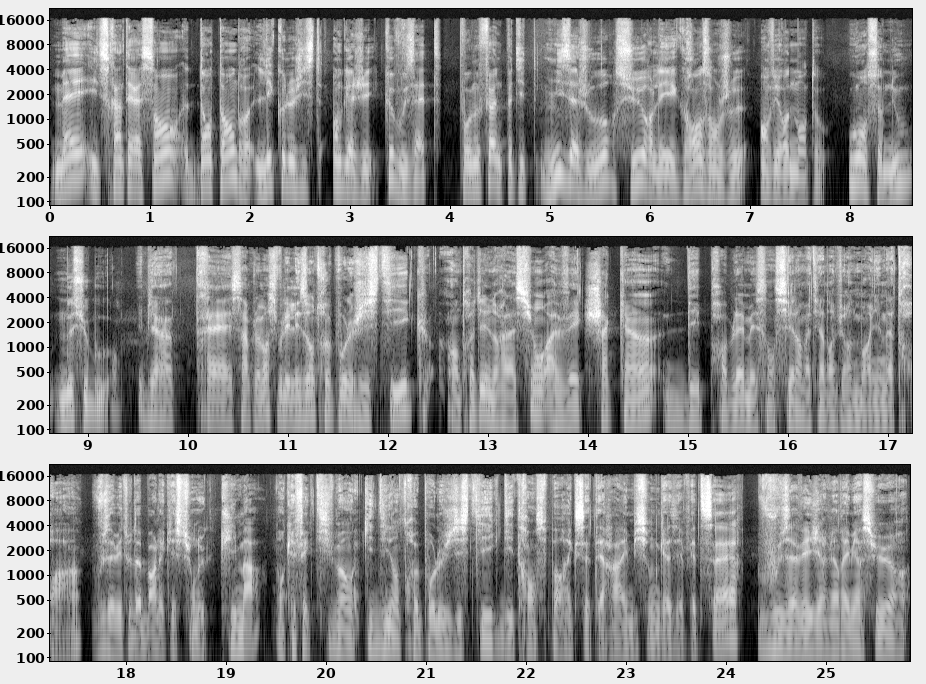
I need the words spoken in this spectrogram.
Mais il serait intéressant d'entendre l'écologiste engagé que vous êtes pour nous faire une petite mise à jour sur les grands enjeux environnementaux. Où en sommes-nous, Monsieur Bourg? Eh bien, très simplement, si vous voulez, les entrepôts logistiques entretiennent une relation avec chacun des problèmes essentiels en matière d'environnement. Il y en a trois. Hein. Vous avez tout d'abord la question de climat. Donc, effectivement, qui dit entrepôt logistique, dit transport, etc., émissions de gaz à effet de serre. Vous avez, j'y reviendrai bien sûr,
